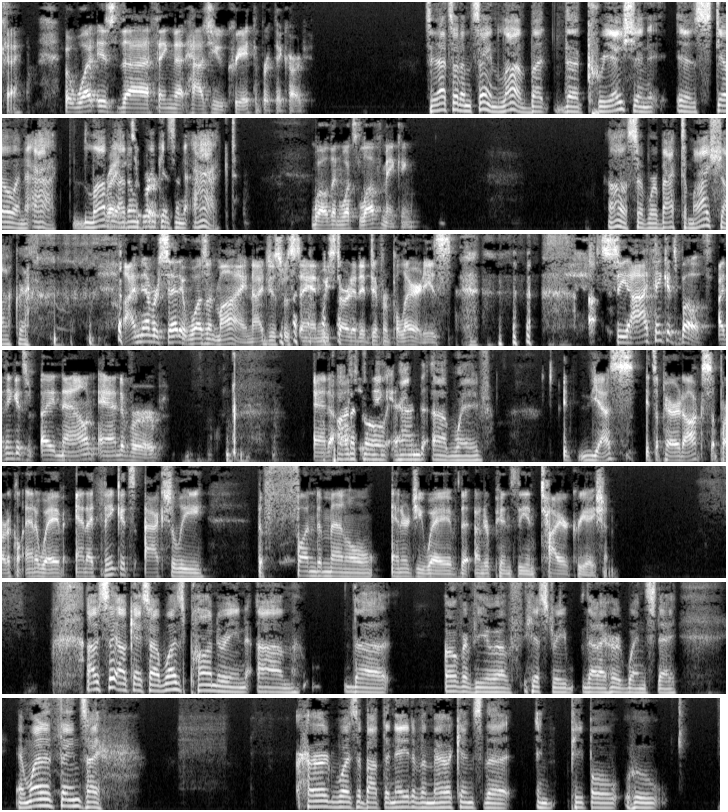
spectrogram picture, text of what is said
Okay. But what is the thing that has you create the birthday card? See, that's what I'm saying. Love, but the creation is still an act. Love, Right, I don't think verb. is an act. Well, then what's love making? Oh, so we're back to my chakra. I never said it wasn't mine. I just was saying we started at different polarities. See, I think it's both. I think it's a noun and a verb. And also Particle and a wave. it, yes, it's a paradox, a particle and a wave. And I think it's actually the fundamental energy wave that underpins the entire creation. I was saying, okay, so I was pondering um, the overview of history that I heard Wednesday. And one of the things I heard was about the Native Americans, the and people who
